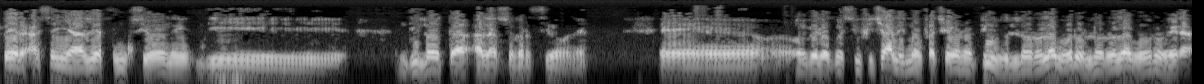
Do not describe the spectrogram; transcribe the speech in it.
per assegnarli a funzioni di, di lotta alla sovversione. Eh, ovvero questi ufficiali non facevano più il loro lavoro, il loro lavoro era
